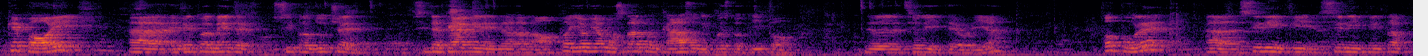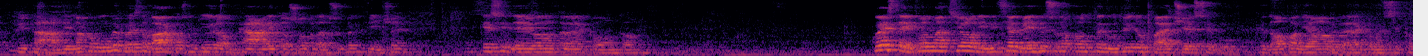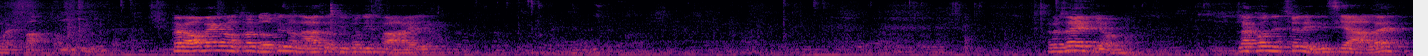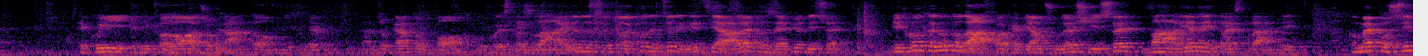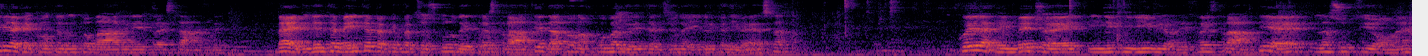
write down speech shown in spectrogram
che poi eh, eventualmente si produce, si determina in runoff. Io vi ho mostrato un caso di questo tipo nelle lezioni di teoria oppure eh, si, rinfil si, rinfiltra più tardi, ma comunque questo va a costituire un carico sopra la superficie che si devono tener conto. Queste informazioni inizialmente sono contenute in un file CSV, che dopo andiamo a vedere come, si, come è fatto. Però vengono tradotte in un altro tipo di file. Per esempio, la condizione iniziale, e qui Nicolò ha giocato, ha giocato un po' con questa slide, nel senso la condizione iniziale, per esempio, dice il contenuto d'acqua che abbiamo sulle ascisse varia nei tre strati. Com'è possibile che il contenuto vari nei tre strati? Beh, evidentemente perché per ciascuno dei tre strati è data una curva di ritenzione idrica diversa. Quella che invece è in equilibrio nei tre strati è la suzione.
